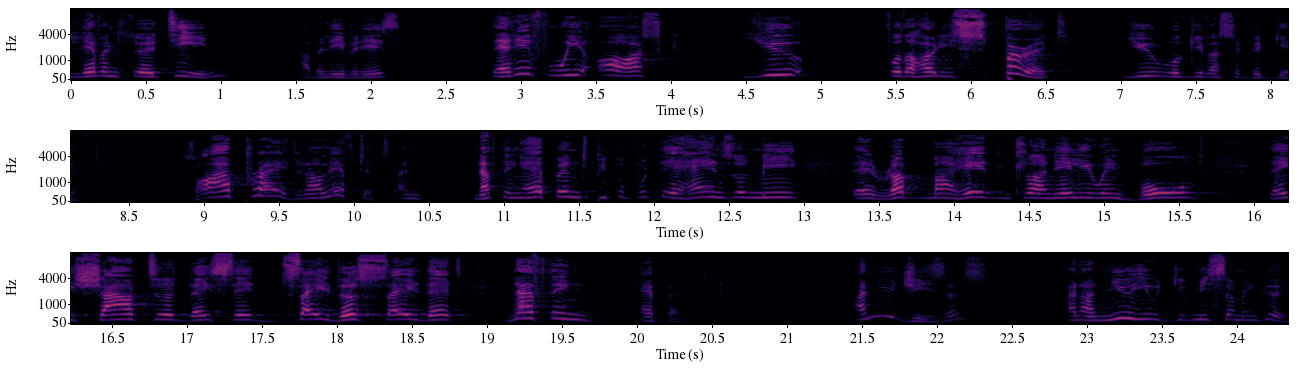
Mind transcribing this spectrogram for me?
11 13, I believe it is, that if we ask you for the Holy Spirit, you will give us a good gift. So I prayed and I left it, and nothing happened. People put their hands on me. They rubbed my head until I nearly went bald. They shouted. They said, Say this, say that. Nothing happened. I knew Jesus, and I knew He would give me something good.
